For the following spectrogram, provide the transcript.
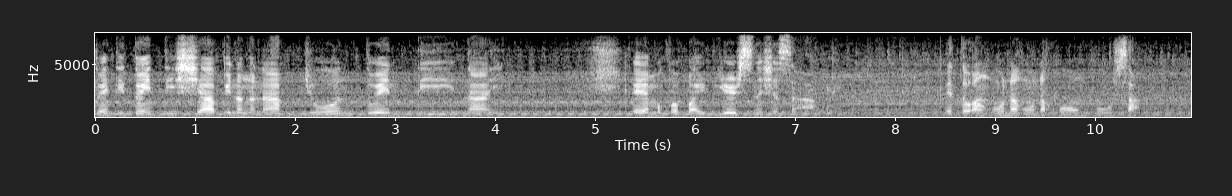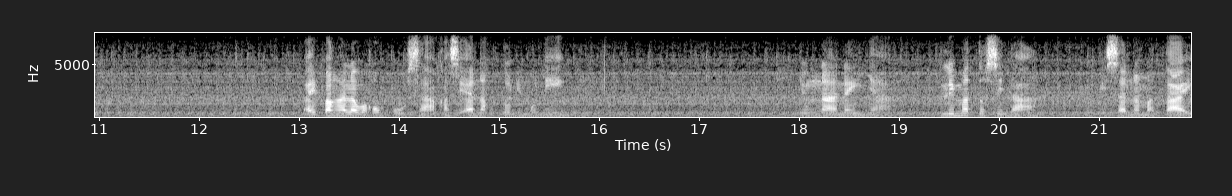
2020 siya pinanganak. June 29. Kaya magpa 5 years na siya sa akin. Ito ang unang-una kong pusa. Ay pangalawa kong pusa kasi anak to ni Muning. Yung nanay niya. Lima to sila. Yung isa namatay.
